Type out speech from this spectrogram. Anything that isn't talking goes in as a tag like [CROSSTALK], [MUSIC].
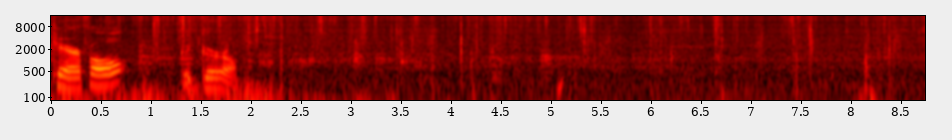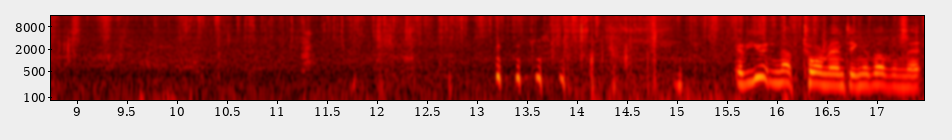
Careful. Good girl. [LAUGHS] Have you had enough tormenting of oven that?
